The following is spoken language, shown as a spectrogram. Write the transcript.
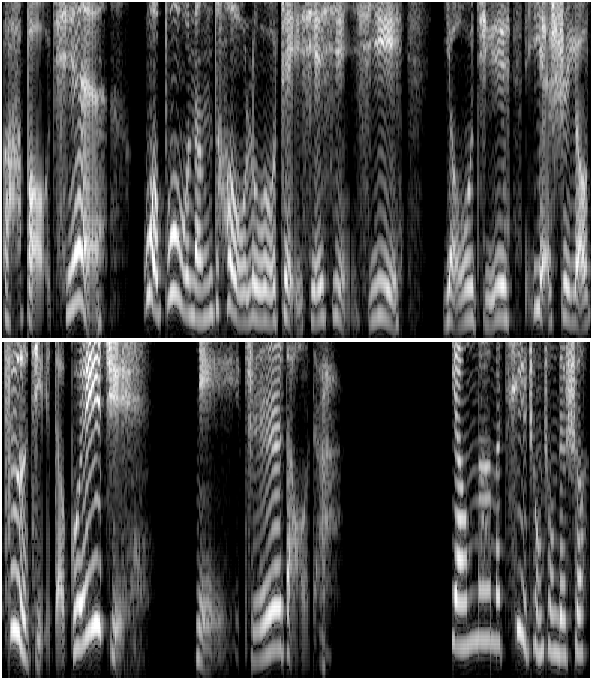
啊，抱歉，我不能透露这些信息。邮局也是有自己的规矩。”你知道的，羊妈妈气冲冲地说：“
